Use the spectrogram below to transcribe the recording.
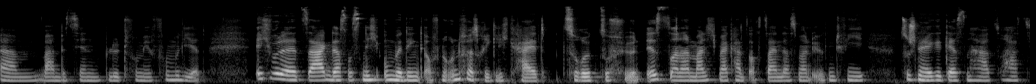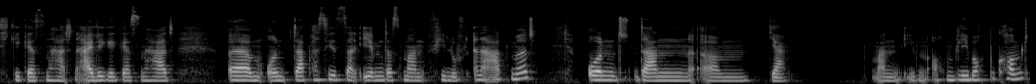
Ähm, war ein bisschen blöd von mir formuliert. Ich würde jetzt sagen, dass es nicht unbedingt auf eine Unverträglichkeit zurückzuführen ist, sondern manchmal kann es auch sein, dass man irgendwie zu schnell gegessen hat, zu hastig gegessen hat, in Eile gegessen hat. Ähm, und da passiert es dann eben, dass man viel Luft einatmet und dann, ähm, ja, man eben auch einen Blähbauch bekommt.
